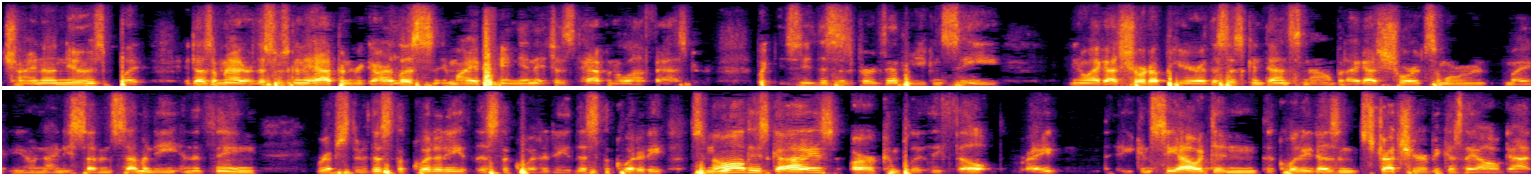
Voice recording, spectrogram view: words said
China news, but it doesn't matter. This was going to happen regardless, in my opinion. It just happened a lot faster. But you see, this is, for example, you can see, you know, I got short up here. This is condensed now, but I got short somewhere my, you know, 97.70, and the thing rips through this liquidity, this liquidity, this liquidity. So now all these guys are completely filled, right? You can see how it didn't, liquidity doesn't stretch here because they all got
